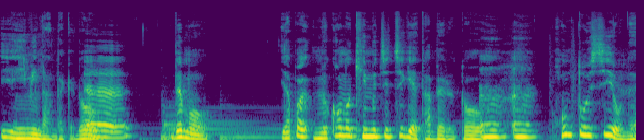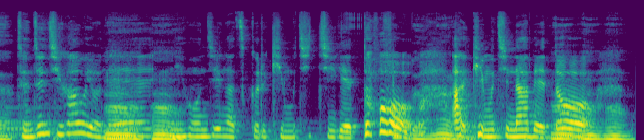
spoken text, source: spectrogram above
意味なんだけど、うん。でもやっぱり向こうのキムチチゲ食べると、うんうん。本当美味しいよね。全然違うよね、うんうん。日本人が作るキムチチゲとね。あキムチ鍋うんと、うんうん。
